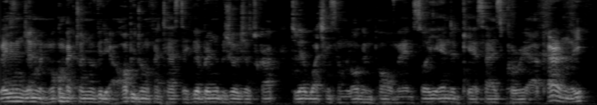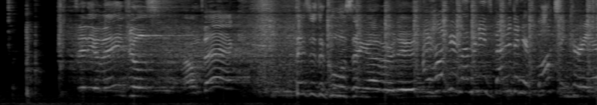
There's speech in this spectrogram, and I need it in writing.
Ladies and gentlemen, welcome back to a new video. I hope you're doing fantastic. If you're brand new, be sure you subscribe. Today, we're watching some Logan Paul, man. So he ended KSI's career. Apparently, City of Angels, I'm back. This is the coolest thing ever, dude. I hope your lemonade's better than your boxing career.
